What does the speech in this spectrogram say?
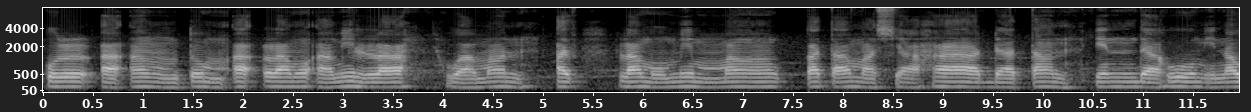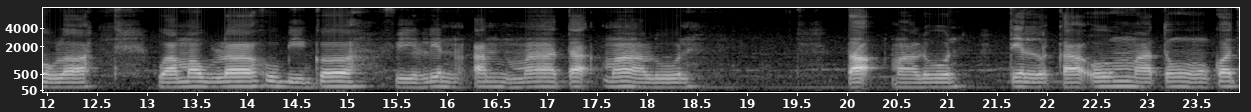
Kul a'antum a'lamu amillah wa man azlamu mimman katama syahadatan indahu minallah wa maulahu filin amma ta'malun ta'malun tilka ummatun qad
